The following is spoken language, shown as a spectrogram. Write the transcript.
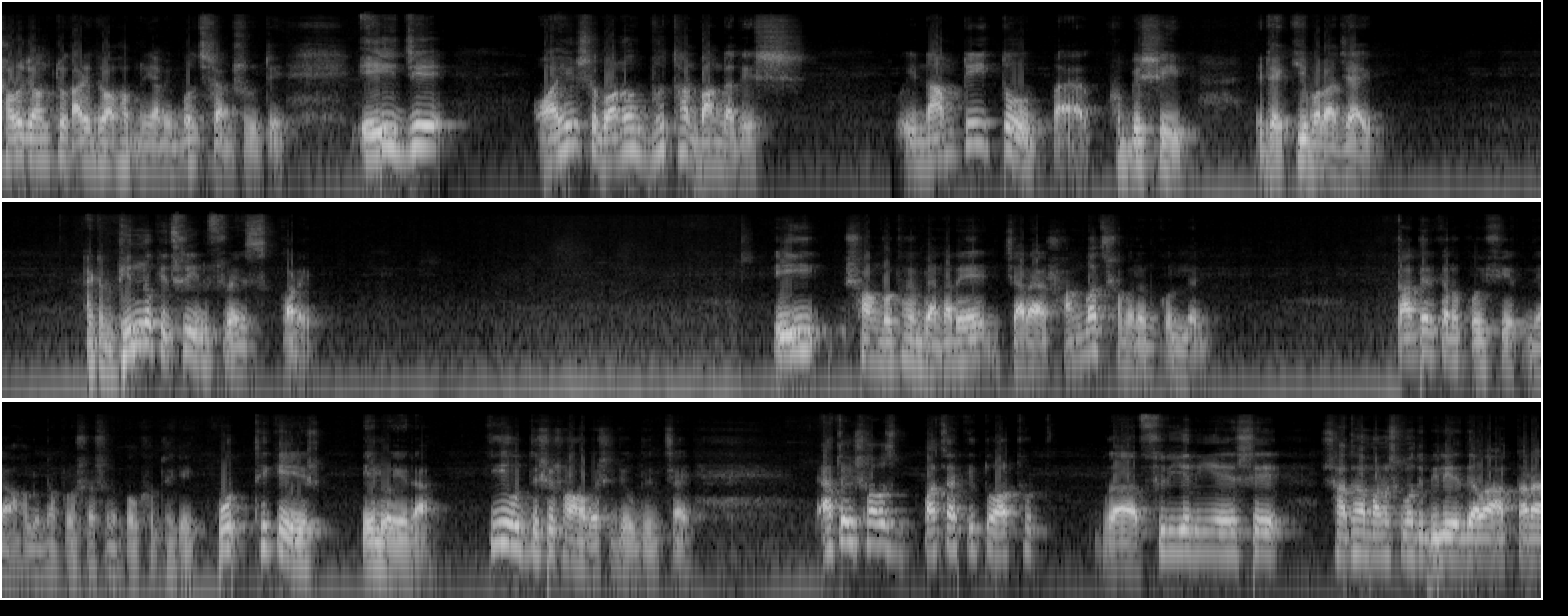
ষড়যন্ত্রকারীদের অভাব নিয়ে আমি বলছিলাম শুরুতে। এই যে অহিংস গণ অভ্যুত্থান বাংলাদেশ ওই নামটিই তো খুব বেশি, এটা কি বলা যায়, একটা ভিন্ন কিছু ইনফ্লুয়েন্স করে। এই সংগঠনের ব্যানারে যারা সংবাদ সম্মেলন করলেন, তাদের কেন কৈফিয়ত নেওয়া হলো না প্রশাসনের পক্ষ থেকে? থেকে এলো এরা? কি উদ্দেশ্যে সমাবেশে যোগ দিতে চায়? এতই সহজ পাচার কিন্তু অর্থ ফিরিয়ে নিয়ে এসে সাধারণ মানুষের মধ্যে বিলিয়ে দেওয়া আর তারা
